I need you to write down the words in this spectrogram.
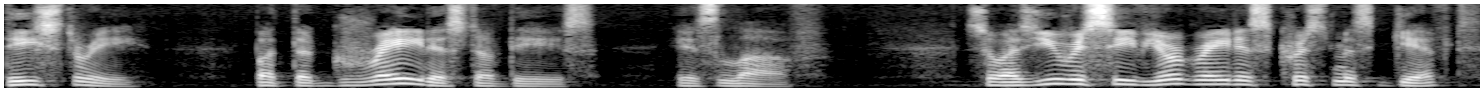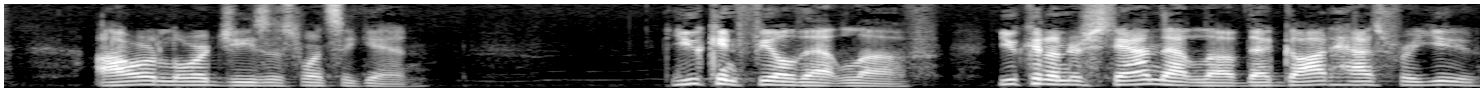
These three. But the greatest of these is love. So as you receive your greatest Christmas gift, our Lord Jesus once again, you can feel that love. You can understand that love that God has for you,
